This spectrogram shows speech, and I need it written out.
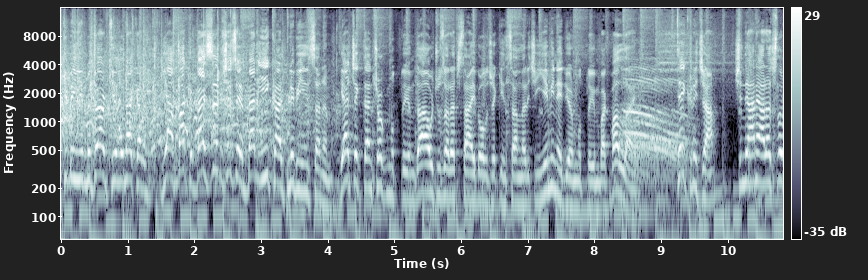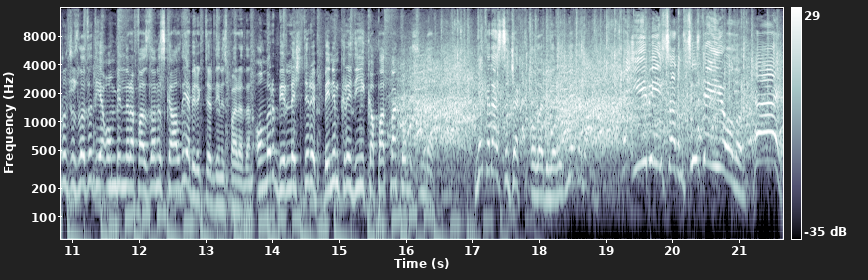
2024 yılına kadar. Ya bakın ben size bir şey söyleyeyim. Ben iyi kalpli bir insanım. Gerçekten çok mutluyum. Daha ucuz araç sahibi olacak insanlar için. Yemin ediyorum mutluyum bak vallahi. Tek ricam. Şimdi hani araçlar ucuzladı diye 10 bin lira fazlanız kaldı ya biriktirdiğiniz paradan. Onları birleştirip benim krediyi kapatmak konusunda ne kadar sıcak olabiliriz? Ne kadar... Ya iyi bir insanım. Siz de iyi olun. Hey!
